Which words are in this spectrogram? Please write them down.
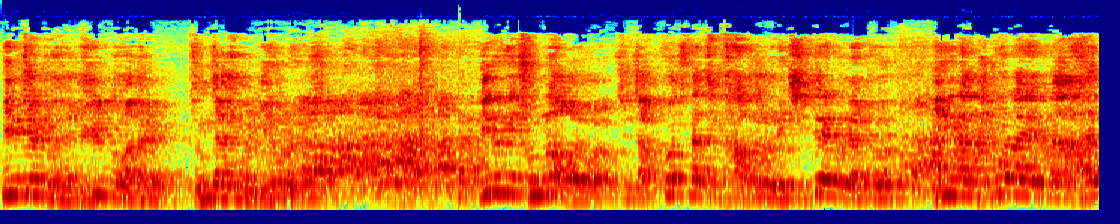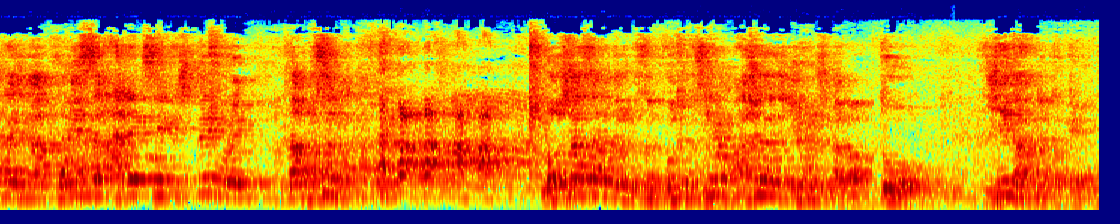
일주일 중에서 6일 동안을 등장인물 이름을 외웠어요. 이름이 존나 어려워요. 진짜. 콘스탄틴 가브르노비치 트레블레프, 이리나 니콜라예브나 아르카지나 보리스 알렉세이비치 트리고린 나 무슨 러시아 사람들은 무슨 보드카 세명 마셔야지 이름을 주나봐. 또 이해가 안 됐던 게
